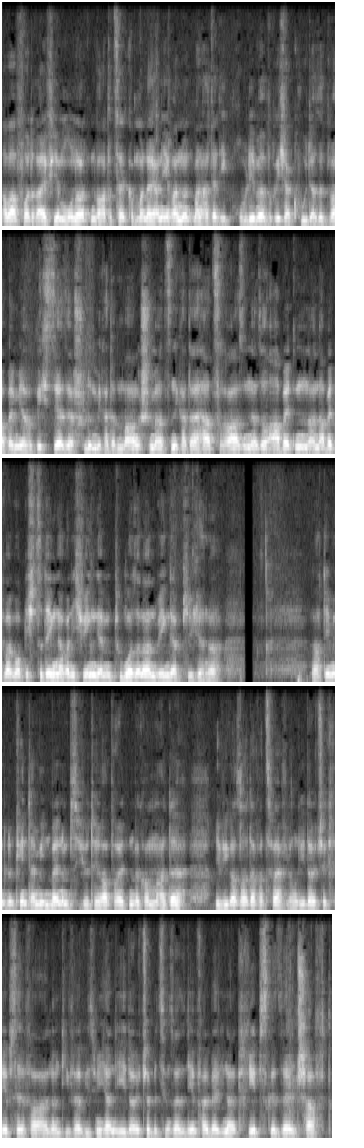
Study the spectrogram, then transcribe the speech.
Aber vor drei, vier Monaten Wartezeit kommt man da ja nie ran und man hat ja die Probleme wirklich akut. Also das war bei mir wirklich sehr, sehr schlimm. Ich hatte Magenschmerzen, ich hatte Herzrasen, also Arbeiten, an Arbeit war überhaupt nicht zu denken, aber nicht wegen dem Tumor, sondern wegen der Psyche. Ne? Nachdem ich nun keinen Termin bei einem Psychotherapeuten bekommen hatte, rief ich aus lauter Verzweiflung die Deutsche Krebshilfe an und die verwies mich an die Deutsche bzw. in dem Fall Berliner Krebsgesellschaft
